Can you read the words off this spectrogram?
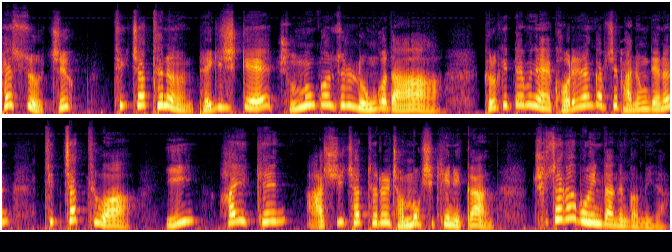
횟수, 즉 틱차트는 120개의 주문 건수를 놓은 거다. 그렇기 때문에 거래량 값이 반영되는 틱차트와 이 하이켄 아쉬 차트를 접목시키니까 추세가 보인다는 겁니다.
